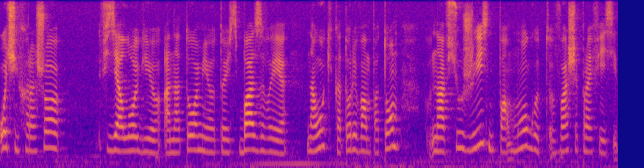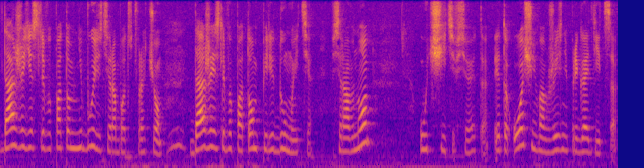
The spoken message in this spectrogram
очень хорошо физиологию, анатомию, то есть базовые науки, которые вам потом на всю жизнь помогут в вашей профессии. Даже если вы потом не будете работать врачом, даже если вы потом передумаете, все равно учите все это. Это очень вам в жизни пригодится.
